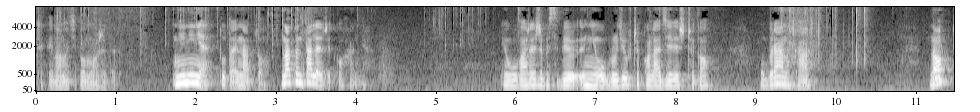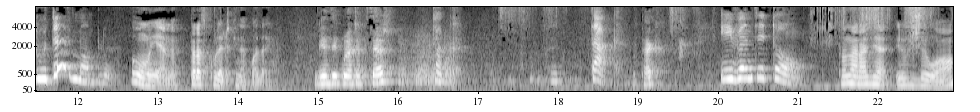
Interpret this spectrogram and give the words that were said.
Czekaj, mama ci pomoże. Nie, nie, nie, tutaj, na to. Na ten talerzyk, kochanie. I uważaj, żeby sobie nie ubrudził w czekoladzie, wiesz czego? Ubranka. No, Tu też mam blue. umyjemy. Teraz kuleczki nakładaj. Więcej kuleczek chcesz? Tak. Tak. Tak. I więcej to. To na razie już było.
